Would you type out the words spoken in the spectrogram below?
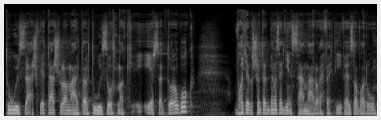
túlzás, vagy a társadalom által túlzottnak érzett dolgok, vagy adott esetben az egyén számára effektíve zavaró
